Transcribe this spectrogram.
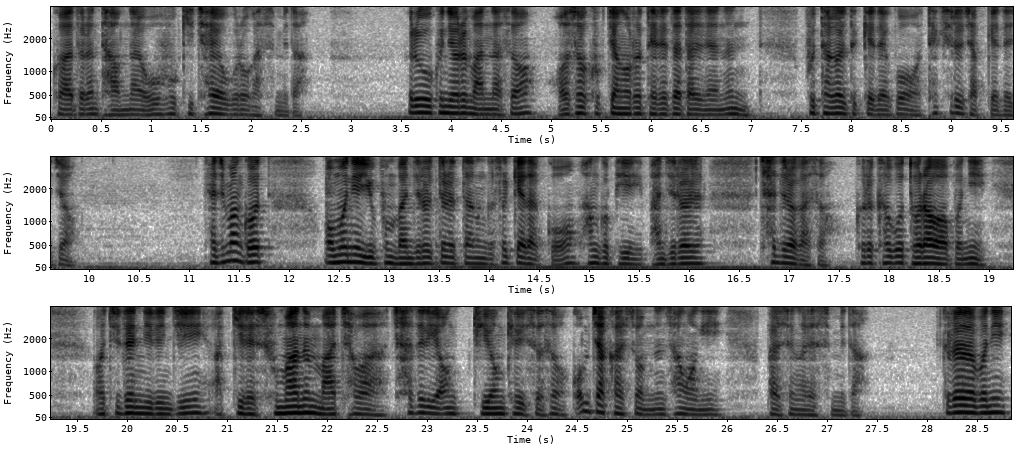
그 아들은 다음날 오후 기차역으로 갔습니다. 그리고 그녀를 만나서 어서 극장으로 데려다 달라는 부탁을 듣게 되고 택시를 잡게 되죠. 하지만 곧 어머니의 유품 반지를 떨었다는 것을 깨닫고 황급히 반지를 찾으러 가서 그렇게 하고 돌아와 보니 어찌된 일인지 앞길에 수많은 마차와 차들이 뒤엉켜 있어서 꼼짝할 수 없는 상황이 발생을 했습니다. 그러다 보니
